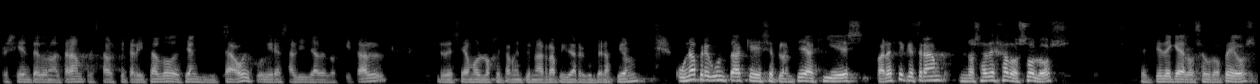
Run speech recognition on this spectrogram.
presidente Donald Trump está hospitalizado, decían que quizá hoy pudiera salir ya del hospital. Le deseamos, lógicamente, una rápida recuperación. Una pregunta que se plantea aquí es, parece que Trump nos ha dejado solos, se entiende que a los europeos,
